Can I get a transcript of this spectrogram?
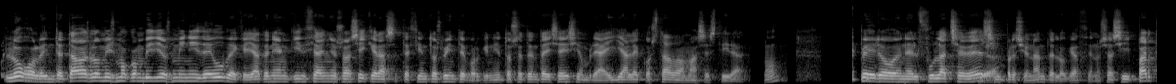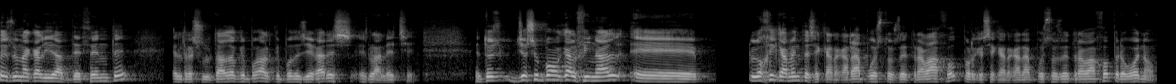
Luego lo intentabas lo mismo con vídeos mini DV que ya tenían 15 años o así, que era 720 x 576 y hombre, ahí ya le costaba más estirar, ¿no? Pero en el Full HD es impresionante lo que hacen. O sea, si partes de una calidad decente, el resultado al que puedes llegar es, la leche. Entonces, yo supongo que al final, eh, lógicamente se cargará puestos de trabajo, porque se cargará puestos de trabajo, pero bueno,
